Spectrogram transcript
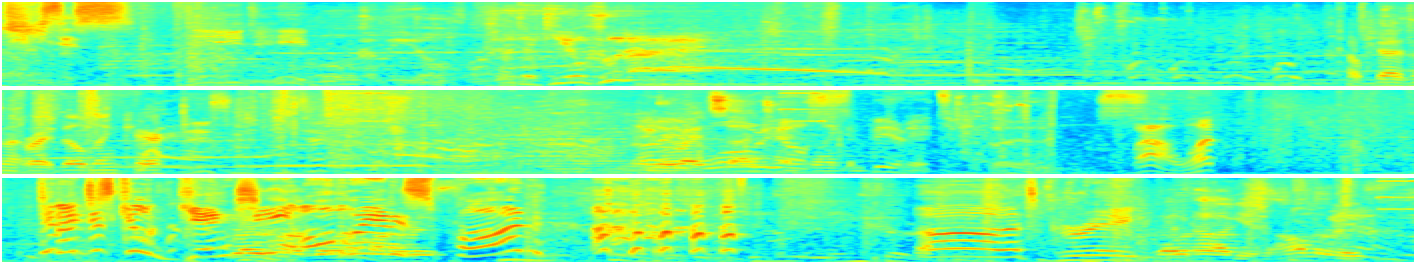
Jesus. Couple guys in that right building. Care. On the right side, trying Warrior to flank him. spirit burns. Wow, what? Did I just kill Genji Roadhog, all the way at his spawn? oh, that's great. Roadhog is on the roof.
